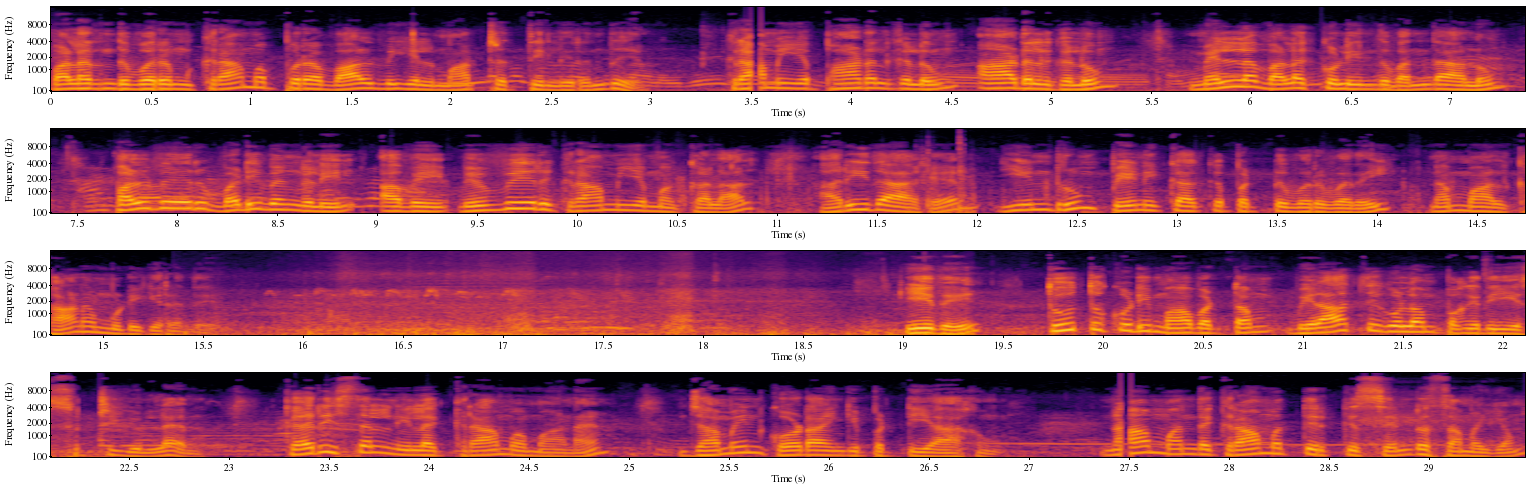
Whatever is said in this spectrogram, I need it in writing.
வளர்ந்து வரும் கிராமப்புற வாழ்வியல் மாற்றத்தில் இருந்து கிராமிய பாடல்களும் ஆடல்களும் மெல்ல வழக்கொழிந்து வந்தாலும் பல்வேறு வடிவங்களில் அவை வெவ்வேறு கிராமிய மக்களால் அரிதாக இன்றும் பேணிக்காக்கப்பட்டு வருவதை நம்மால் காண முடிகிறது. இது தூத்துக்குடி மாவட்டம் விளாத்திகுளம் பகுதியை சுற்றியுள்ள கரிசல் நில கிராமமான ஜமீன் கோடாங்கிப்பட்டி ஆகும் நாம் அந்த கிராமத்திற்கு சென்ற சமயம்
